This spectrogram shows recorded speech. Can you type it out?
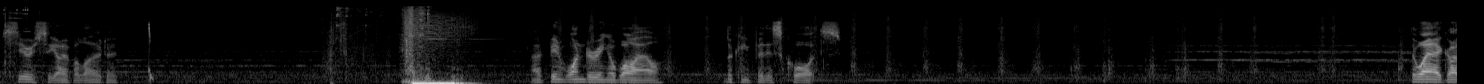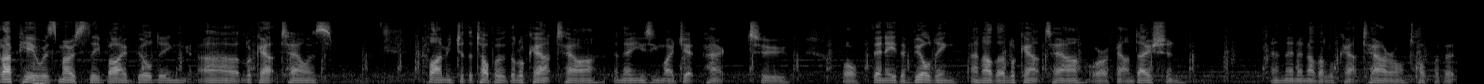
seriously overloaded. I've been wandering a while, looking for this quartz. The way I got up here was mostly by building uh, lookout towers. Climbing to the top of the lookout tower and then using my jetpack to, well, then either building another lookout tower or a foundation and then another lookout tower on top of it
